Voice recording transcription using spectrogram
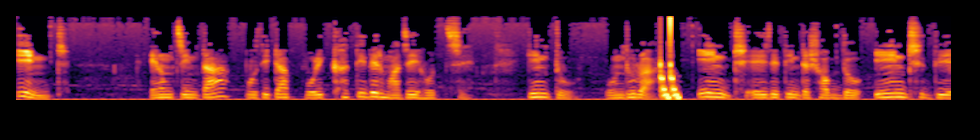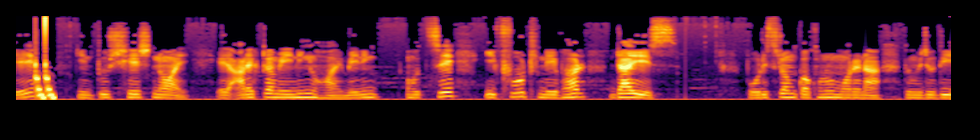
ইন্ট। এরম চিন্তা প্রতিটা পরীক্ষার্থীদের মাঝেই হচ্ছে। কিন্তু বন্ধুরা ইন্ট এই যে তিনটা শব্দ ইন্ট দিয়ে কিন্তু শেষ নয়। এর আরেকটা মিনিং হয়। মিনিং হচ্ছে ইফোর্ট নেভার ডাইস পরিশ্রম কখনো মরে না। তুমি যদি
